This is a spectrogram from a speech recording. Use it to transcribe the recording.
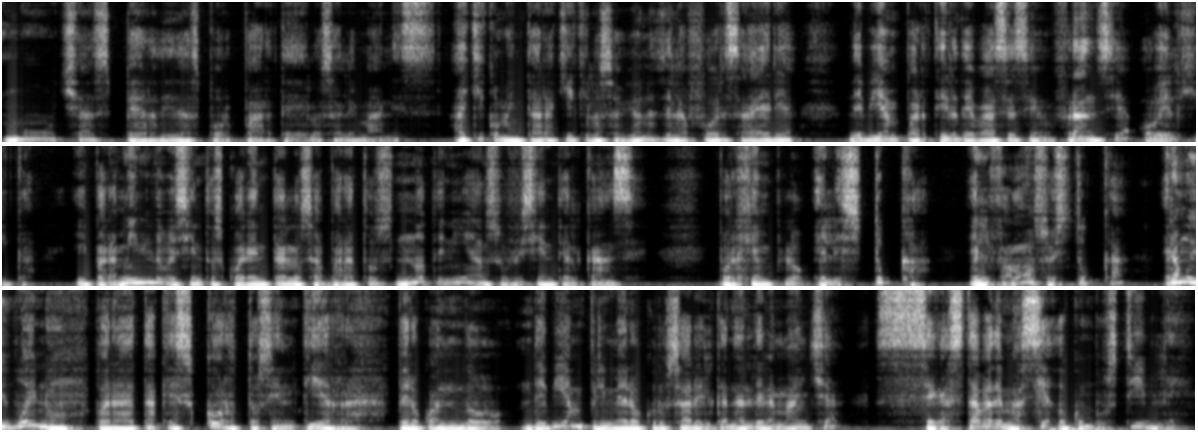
muchas pérdidas por parte de los alemanes. Hay que comentar aquí que los aviones de la Fuerza Aérea debían partir de bases en Francia o Bélgica, y para 1940 los aparatos no tenían suficiente alcance por ejemplo, el Stuka, el famoso Stuka, era muy bueno para ataques cortos en tierra, pero cuando debían primero cruzar el Canal de la Mancha, se gastaba demasiado combustible.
